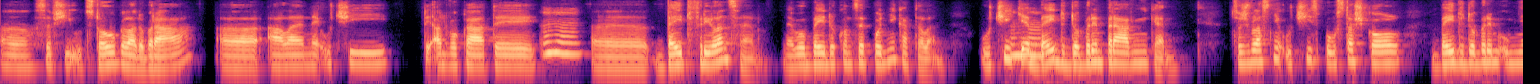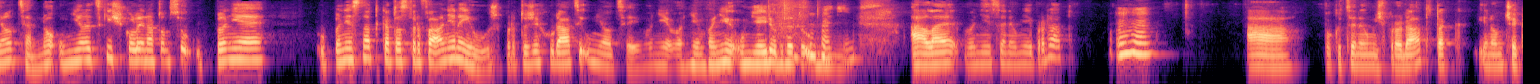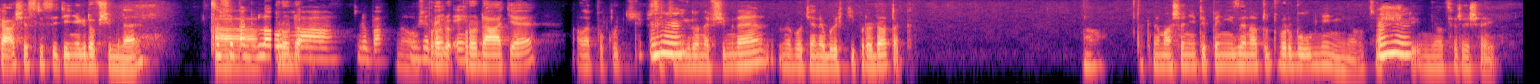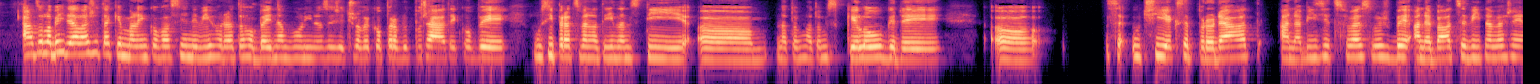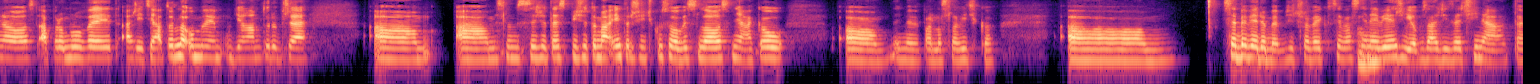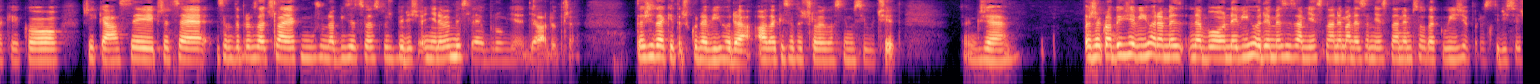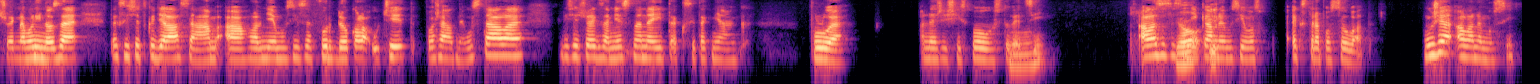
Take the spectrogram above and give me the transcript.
uh, se vší úctou byla dobrá, uh, ale neučí ty advokáty mm-hmm. být freelancerem nebo být dokonce podnikatelem. Učí tě mm-hmm. být dobrým právníkem, což vlastně učí spousta škol být dobrým umělcem. No umělecké školy na tom jsou úplně, úplně snad katastrofálně nejhůř, protože chudáci umělci, oni, oni, oni umějí dobře to umění, ale oni se neumějí prodat. Mm-hmm. A pokud se neumíš prodat, tak jenom čekáš, jestli si tě někdo všimne. Což je pak dlouhá proda- doba. No, Může pro, prodá tě, ale pokud si mm-hmm. tě nikdo nevšimne, nebo tě nebude chtít prodat, tak tak nemáš ani ty peníze na tu tvorbu umění, no, což mm-hmm. ty umělci řešejí. A tohle bych dala, že taky malinko vlastně nevýhoda toho být na volný noze, že člověk opravdu pořád jakoby musí pracovat na téhle uh, na tomhle tom skillu, kdy uh, se učí, jak se prodat a nabízet své služby a nebát se vít na veřejnost a promluvit a říct, já tohle umím, udělám to dobře. Um, a myslím si, že to je spíš, že to má i trošičku souvislost s nějakou, um, teď mi vypadlo slavíčko, um, sebevědomím, že člověk si vlastně mhm. nevěří, obzvlášť když začíná, tak jako říká si, přece jsem teprve začala, jak můžu nabízet své služby, když ani nevím, jestli jak budu mě dělat dobře. Takže taky trošku nevýhoda a taky se to člověk vlastně musí učit. Takže řekla bych, že výhoda mezi, nebo nevýhody mezi zaměstnaným a nezaměstnaným jsou takový, že prostě když se člověk na volný noze, tak si všechno dělá sám a hlavně musí se furt dokola učit, pořád neustále. Když je člověk zaměstnaný, tak si tak nějak pluje a neřeší spoustu mhm. věcí. Ale zase jo, se nikam i... nemusí moc extra posouvat. Může, ale nemusí.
